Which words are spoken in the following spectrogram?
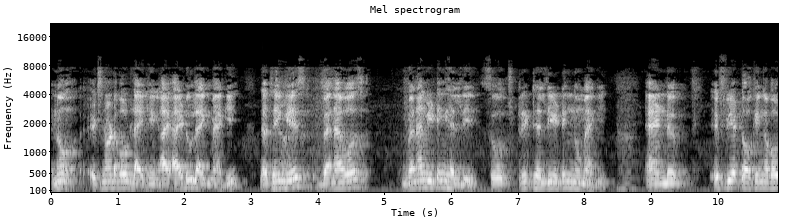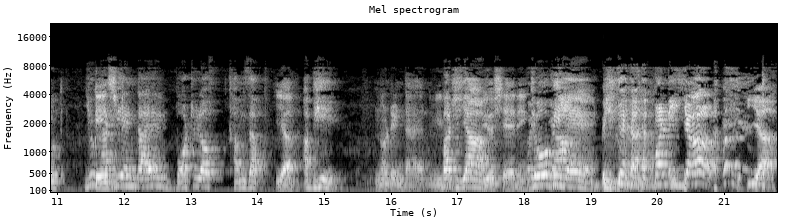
No, it's not about liking. I I do like Maggi the thing yeah. is, when I was, when I'm eating healthy, so strict healthy eating, no Maggi. Uh-huh. And uh, if we are talking about you taste, the entire bottle of Thums Up. Yeah. Abhi. Not entire. We but were, yeah. We are sharing. Jo bhi hai. yeah. but yeah. yeah.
